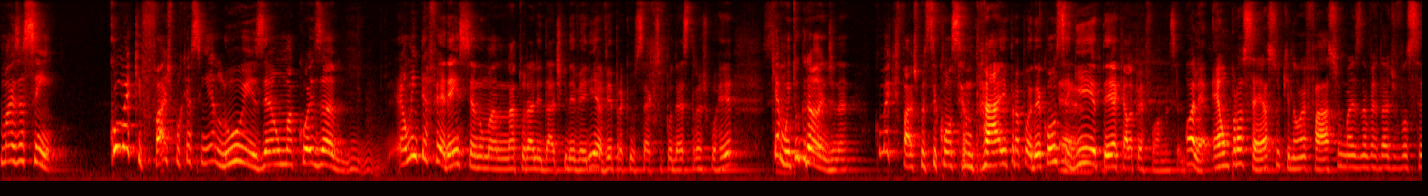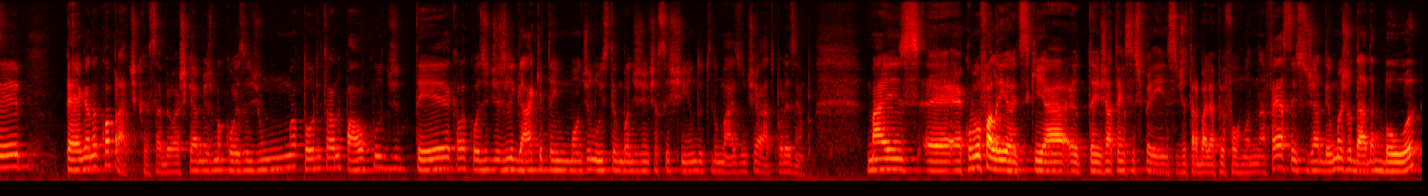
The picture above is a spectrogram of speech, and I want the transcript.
Mas assim, como é que faz? Porque assim, é luz, é uma coisa. É uma interferência numa naturalidade que deveria haver para que o sexo pudesse transcorrer, que é muito grande, né? Como é que faz para se concentrar e para poder conseguir É. ter aquela performance? Olha, é um processo que não é fácil, mas na verdade você pega na, com a prática, sabe? Eu acho que é a mesma coisa de um ator entrar no palco, de ter aquela coisa de desligar que tem um monte de luz, tem um monte de gente assistindo e tudo mais no teatro, por exemplo. Mas, é, é como eu falei antes, que a- eu te- já tenho essa experiência de trabalhar performando na festa, isso já deu uma ajudada boa.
